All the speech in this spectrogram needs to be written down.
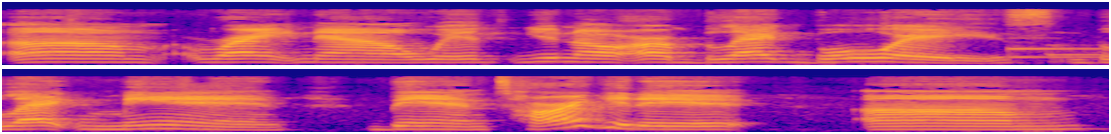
um, right now, with you know our black boys, black men being targeted um,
